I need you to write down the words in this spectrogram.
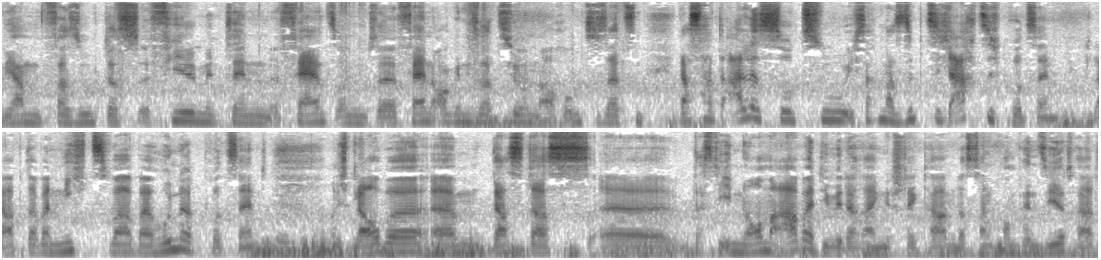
wir haben versucht, das viel mit den Fans und äh, Fanorganisationen auch umzusetzen. Das hat alles so zu, ich sag mal, 70, 80 Prozent geklappt, aber nichts war bei 100 Prozent. Und ich glaube, ähm, dass, das, äh, dass die enorme Arbeit, die wir da reingesteckt haben, das dann kompensiert hat,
